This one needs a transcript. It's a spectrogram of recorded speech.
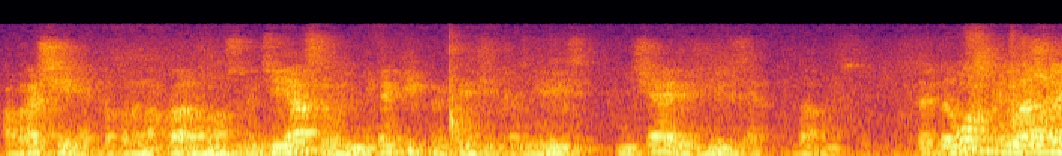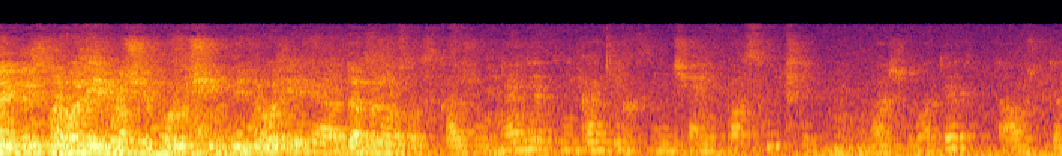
обращения, которое направлено на Судьясову, никаких претензий предъявить Нечаевой нельзя в данном случае. Тогда быть, предложение Дмитрия Валерьевича поручить Дмитрию Валерьевичу. Я Да, пожалуйста. слово скажу. У меня нет никаких замечаний по сути вашего ответа, потому что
